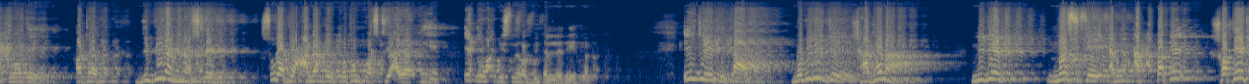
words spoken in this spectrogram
এক রাতে হঠাৎ জিবির আমিন আসলেন সুরাত আলাকের প্রথম পাঁচটি আয়াত নিয়ে ইকরা বিসমি রাব্বিকাল্লাযী খালাক। এই যে ইতিকাফ নবীর যে সাধনা, নিজের নফসকে এবং আত্মাকে সতেজ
